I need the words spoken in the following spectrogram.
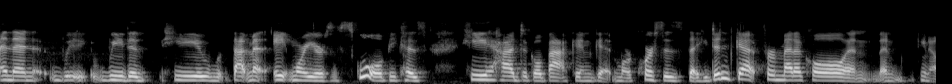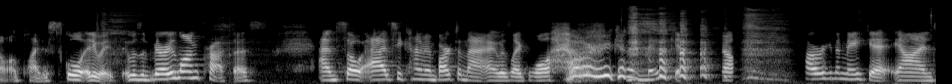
And then we we did he that meant eight more years of school because he had to go back and get more courses that he didn't get for medical and then you know apply to school. Anyways, it was a very long process. And so as he kind of embarked on that, I was like, well, how are we going to make it? You know? how are we going to make it? And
